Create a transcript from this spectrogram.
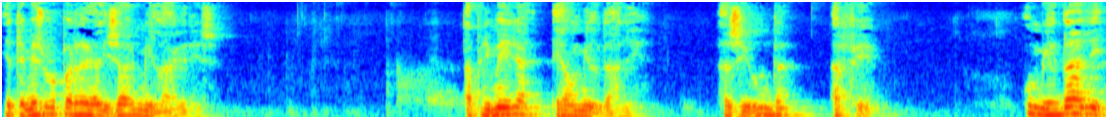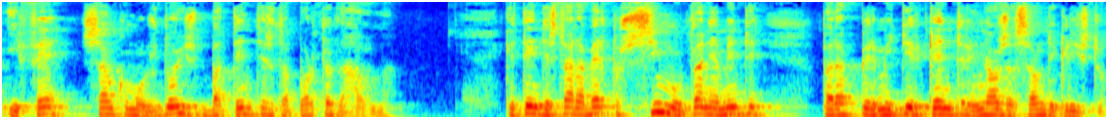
e até mesmo para realizar milagres. A primeira é a humildade, a segunda, a fé. Humildade e fé são como os dois batentes da porta da alma que tem de estar abertos simultaneamente para permitir que entre em nós a ação de Cristo,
